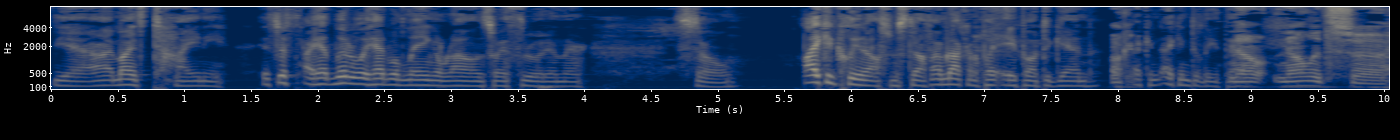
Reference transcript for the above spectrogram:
Yeah, mine's tiny. It's just I had literally had one laying around, so I threw it in there. So I could clean off some stuff. I'm not going to play Ape Out again. Okay. I can I can delete that. Now, now let's uh,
